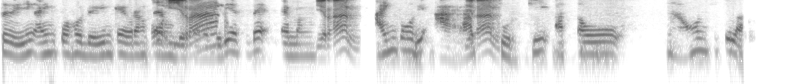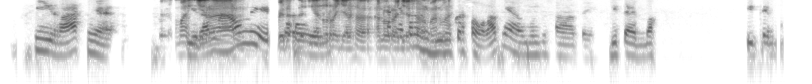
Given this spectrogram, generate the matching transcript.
Teuing aing poho deui kayak orang Oh. Iran. Jadi eta emang Iran aing poho di Arab, Iran. Turki atau naon gitu lah. Iraknya. Eta mah Iran Iran naon nih? beda poho dengan deui. anu Raja anu Kan Raja Salman mah ke sholatnya mun teu salah teh ditembak ditembak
